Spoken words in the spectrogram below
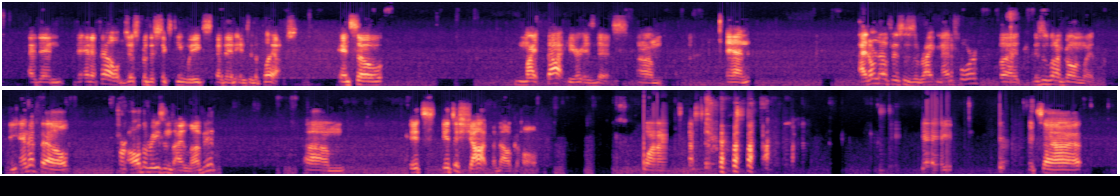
and then the NFL just for the 16 weeks, and then into the playoffs. And so my thought here is this, um, and I don't know if this is the right metaphor, but this is what I'm going with. The NFL, for all the reasons I love it, um, it's it's a shot of alcohol. Wine. it's a, uh,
